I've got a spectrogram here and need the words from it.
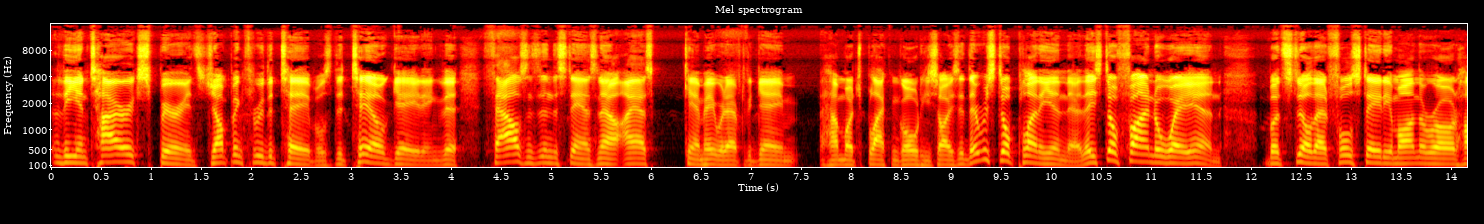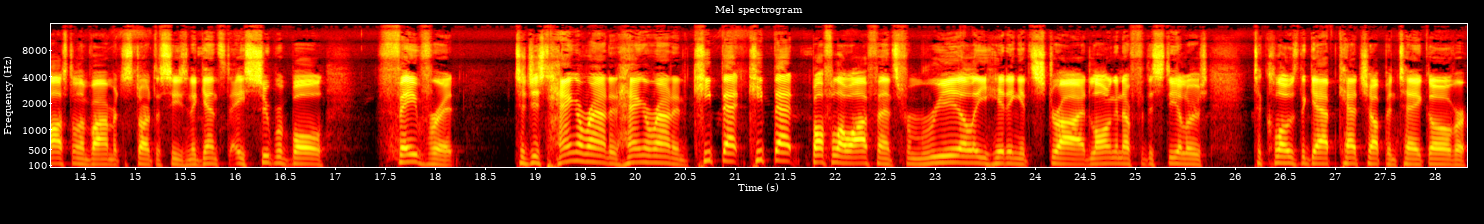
The entire experience, jumping through the tables, the tailgating, the thousands in the stands. Now, I asked Cam Hayward after the game how much black and gold he saw. He said there was still plenty in there. They still find a way in. But still, that full stadium on the road, hostile environment to start the season against a Super Bowl favorite to just hang around and hang around and keep that keep that Buffalo offense from really hitting its stride long enough for the Steelers to close the gap, catch up, and take over.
